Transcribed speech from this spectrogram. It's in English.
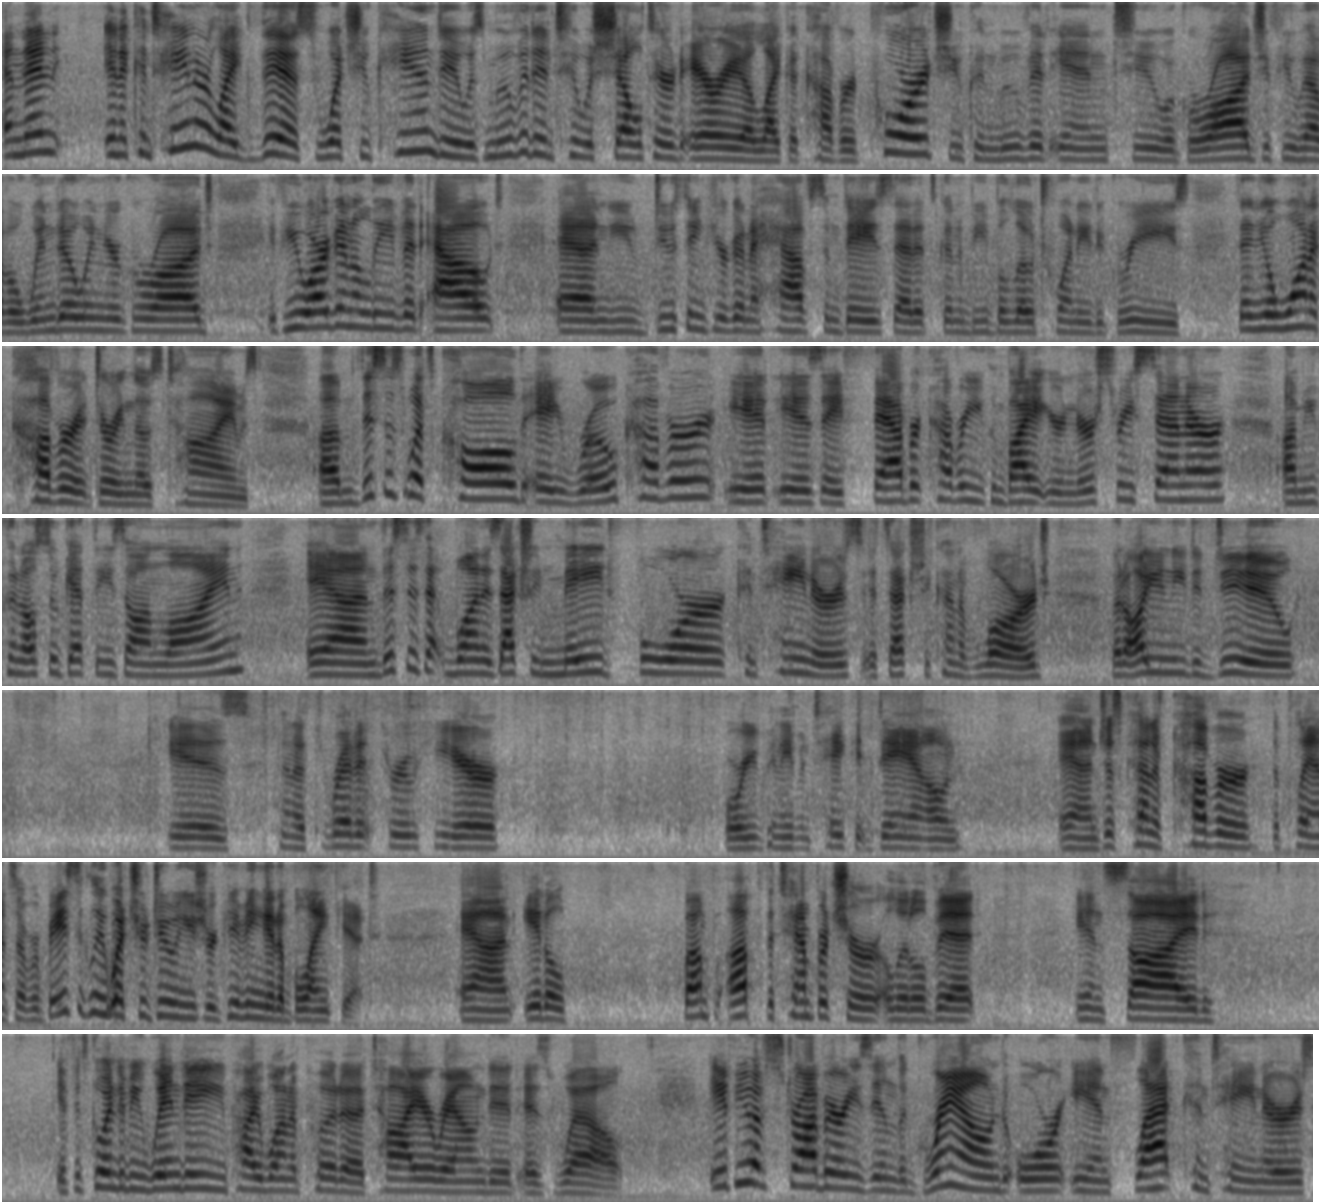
And then in a container like this, what you can do is move it into a sheltered area like a covered porch. You can move it into a garage if you have a window in your garage. If you are going to leave it out and you do think you're going to have some days that it's going to be below 20 degrees, then you'll want to cover it during those times. Um, this is what's called a row cover. It is a fabric cover you can buy at your nursery center. Um, you can also get these online. And this is that one is actually made for containers. It's actually kind of large, but all you need to do is kind of thread it through here, or you can even take it down and just kind of cover the plants over. Basically what you're doing is you're giving it a blanket and it'll bump up the temperature a little bit inside. If it's going to be windy, you probably want to put a tie around it as well. If you have strawberries in the ground or in flat containers,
